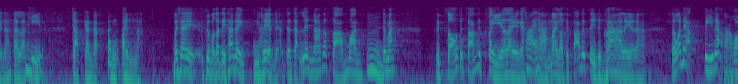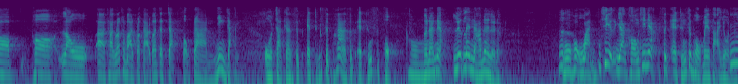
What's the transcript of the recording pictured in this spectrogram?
ตนะ แต่ละที่เนี่ยจัดกันแบบเต็มๆนะไม่ใช่คือปกติถ้าในกรุงเทพเนี่ยจะจัดเล่นน้ำสักสามวันอืมใช่ไหมสิบสองสิบสามสิบสี่อะไรอย่างเงี้ยใช่ค่ะอ่าไม่ก็สิบสามสิบสี่สิบห้าอ่าอะไรอย่างเงี้ยนะฮะแต่ว่าเนี่ยปีเนี่ยครับ พอพอเราอ่าทางรัฐบาลประกาศว่าจะจัดสงกรานต์ยิ่งใหญ่ โอ้จัดกัน 11ถึง15 11ถึง16 โอ้โห เพราะฉะนั้นเนี่ยเลือกเล่นน้ำได้เลยนะ โอ้หกวันที่อย่างของที่เนี่ย 11 ถึง 16 เมษายนอืนะ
